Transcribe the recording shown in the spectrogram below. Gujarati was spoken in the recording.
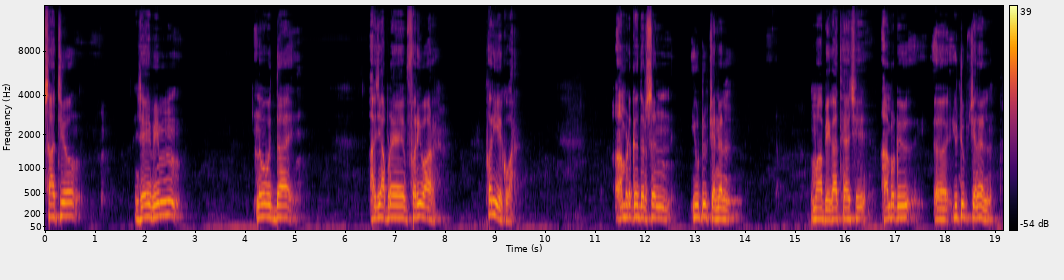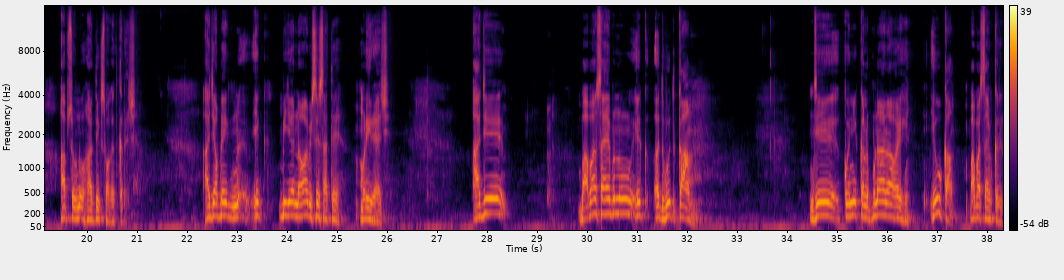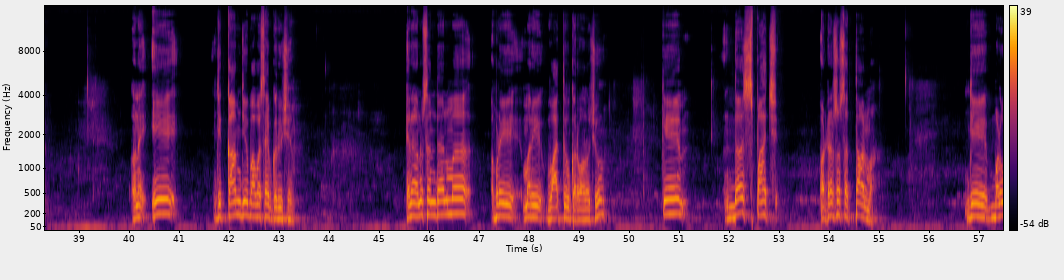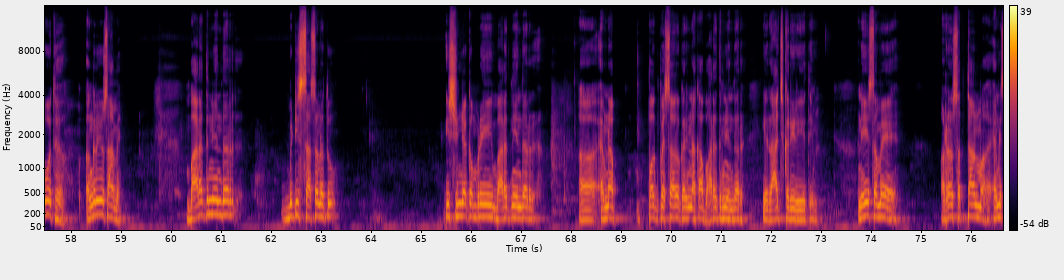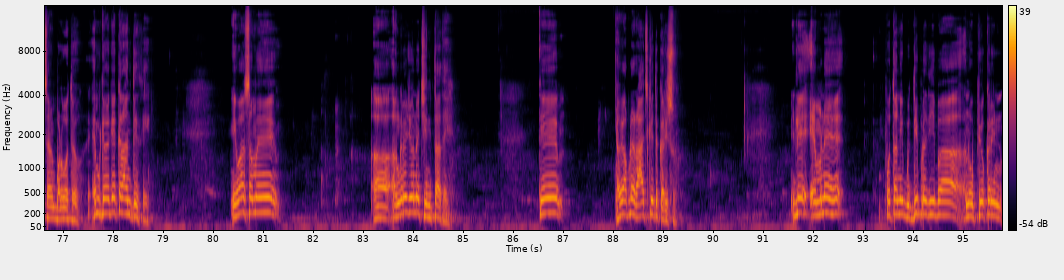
સાથીઓ, જય ભીમ નમો બુદ્ધાય આજે આપણે ફરીવાર, ફરી એકવાર આંબેડકર દર્શન યુટ્યુબ ચેનલમાં ભેગા થયા છે. આંબેડકર યુટ્યુબ ચેનલ આપ સૌનું હાર્દિક સ્વાગત કરે છે. આજે આપણે એક એક બીજા નવા વિષય સાથે મળી રહ્યા છીએ. આજે બાબા સાહેબનું એક અદ્ભુત કામ જે કોઈની કલ્પના ના હોય એવું કામ બાબા સાહેબ કર્યું. અને એ જે કામ જે બાબા સાહેબ કર્યું છે, એના અનુસંધાનમાં આપણે મારી વાત કરવાનો છું કે દસ પાંચ અઢારસો સત્તાવનમાં જે બળવો થયો અંગ્રેજો સામે ભારતની અંદર બ્રિટિશ શાસન હતું. ઈસ્ટ ઇન્ડિયા કંપની ભારતની અંદર એમના પગ પેસારો કરીને આખા ભારતની અંદર એ રાજ કરી રહી હતી. અને એ સમયે અઢારસો સત્તાવનમાં એમની સામે બળવો થયો. એમ કહેવાય કે ક્રાંતિ થઈ. એવા સમયે અંગ્રેજોને ચિંતા થઈ કે હવે આપણે રાજકીત કરીશું. એટલે એમણે પોતાની બુદ્ધિ પ્રતિભાનો ઉપયોગ કરીને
